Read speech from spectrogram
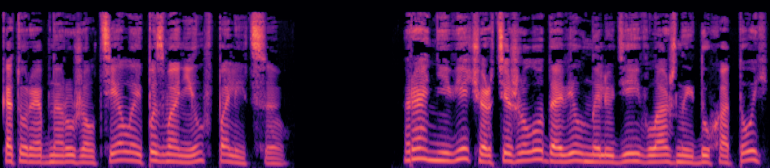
который обнаружил тело и позвонил в полицию. Ранний вечер тяжело давил на людей влажной духотой,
